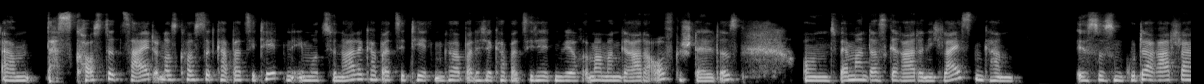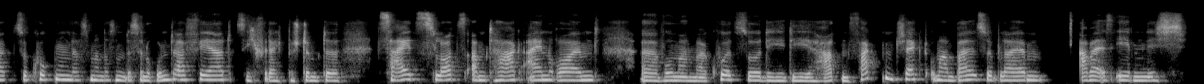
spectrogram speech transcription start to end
Ähm, das kostet Zeit und das kostet Kapazitäten, emotionale Kapazitäten, körperliche Kapazitäten, wie auch immer man gerade aufgestellt ist. Und wenn man das gerade nicht leisten kann, ist es ein guter Ratschlag zu gucken, dass man das ein bisschen runterfährt, sich vielleicht bestimmte Zeitslots am Tag einräumt, äh, wo man mal kurz so die, die harten Fakten checkt, um am Ball zu bleiben, aber es eben nicht,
